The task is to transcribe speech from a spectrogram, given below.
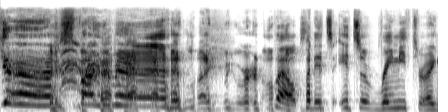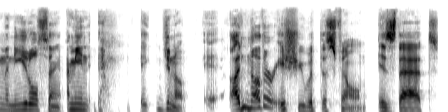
"Yeah, Spider Man!" like we were. in all well, but it's it's a Raimi threading the needle thing. I mean, it- you know, eh, another issue with this film is that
